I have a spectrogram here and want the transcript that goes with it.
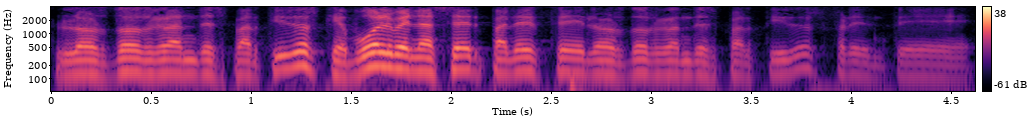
los dos grandes partidos, que vuelven a ser, parece, los dos grandes partidos frente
